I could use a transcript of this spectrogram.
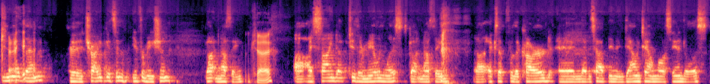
emailed them to try to get some information. Got nothing. Okay. Uh, I signed up to their mailing list. Got nothing uh, except for the card, and that is happening in downtown Los Angeles.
